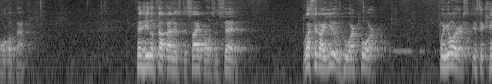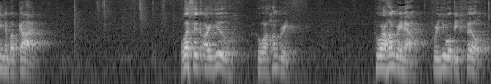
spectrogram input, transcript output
all of them. Then he looked up at his disciples and said, Blessed are you who are poor, for yours is the kingdom of God. Blessed are you who are hungry, who are hungry now, for you will be filled.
